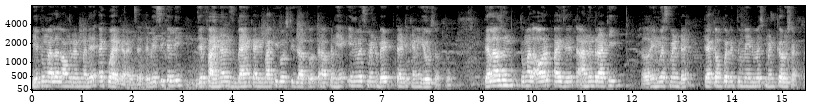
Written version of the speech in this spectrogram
हे तुम्हाला लॉंग रनमध्ये अक्वायर करायचं आहे. तर बेसिकली जे फायनान्स बँक आणि बाकी गोष्टी जातो तर आपण हे एक इन्व्हेस्टमेंट बेट त्या ठिकाणी घेऊ शकतो. त्याला अजून तुम्हाला और पाहिजे तर आनंद राठी इन्व्हेस्टमेंट आहे. त्या कंपनीत तुम्ही इन्व्हेस्टमेंट करू शकता.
